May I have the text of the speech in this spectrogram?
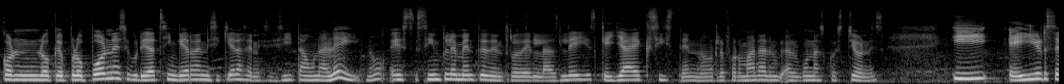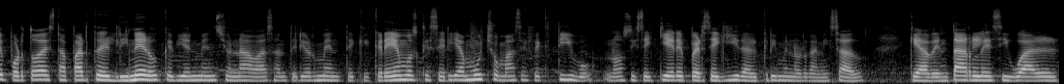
con lo que propone Seguridad sin Guerra ni siquiera se necesita una ley, ¿no? Es simplemente dentro de las leyes que ya existen, ¿no? Reformar al- algunas cuestiones y e irse por toda esta parte del dinero que bien mencionabas anteriormente, que creemos que sería mucho más efectivo, ¿no? Si se quiere perseguir al crimen organizado, que aventarles igual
